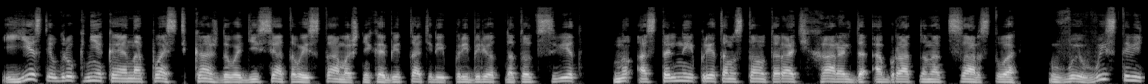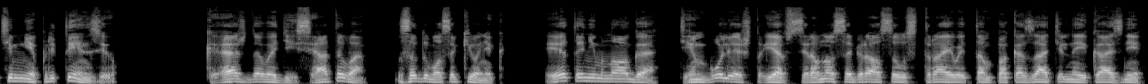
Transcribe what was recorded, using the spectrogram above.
Если вдруг некая напасть каждого десятого из тамошних обитателей приберет на тот свет, но остальные при этом станут орать Харальда обратно на царство, вы выставите мне претензию? Каждого десятого? Задумался Кёник. Это немного, тем более, что я все равно собирался устраивать там показательные казни.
